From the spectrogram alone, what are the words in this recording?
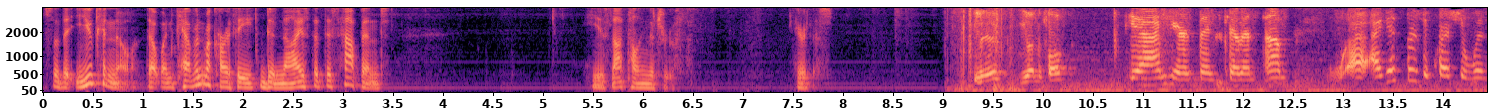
so that you can know that when Kevin McCarthy denies that this happened, he is not telling the truth. Here it is. Liz, you on the phone? Yeah, I'm here. Thanks, Kevin. Um, I guess there's a question when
